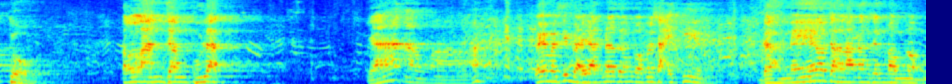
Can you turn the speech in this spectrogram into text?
udo. Telanjang bulat. Ya Allah. Kowe mesti bayangno to ngomong saiki. Ndah neo cah lanang sing nom-nom.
